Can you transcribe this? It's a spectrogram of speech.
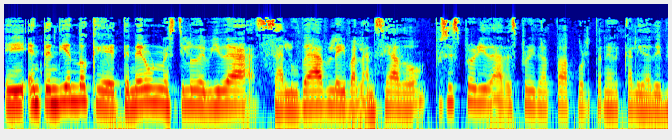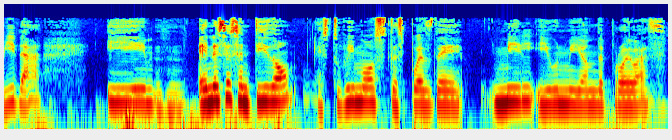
Eh, entendiendo que tener un estilo de vida saludable y balanceado, pues es prioridad, es prioridad para poder tener calidad de vida. Y en ese sentido, estuvimos después de mil y un millón de pruebas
